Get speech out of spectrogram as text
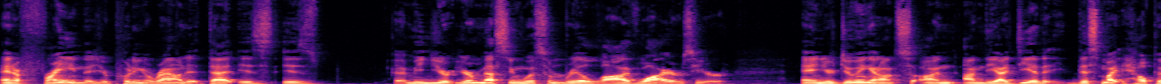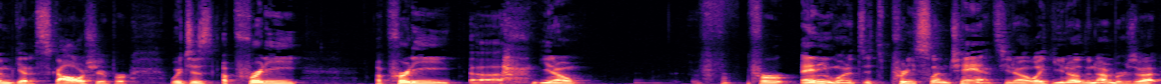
and a frame that you're putting around it that is is, I mean, you're you're messing with some real live wires here, and you're doing it on on on the idea that this might help him get a scholarship, or which is a pretty a pretty uh, you know for, for anyone it's it's pretty slim chance. You know, like you know the numbers about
